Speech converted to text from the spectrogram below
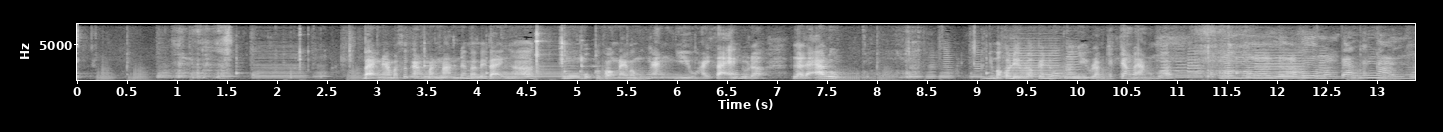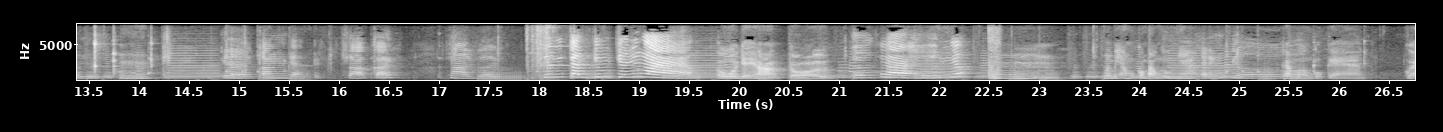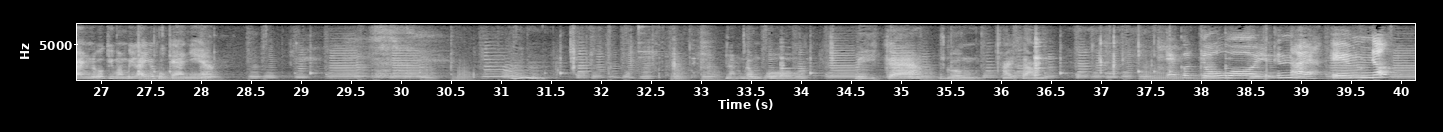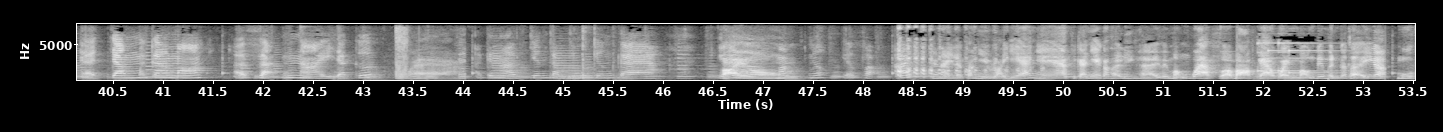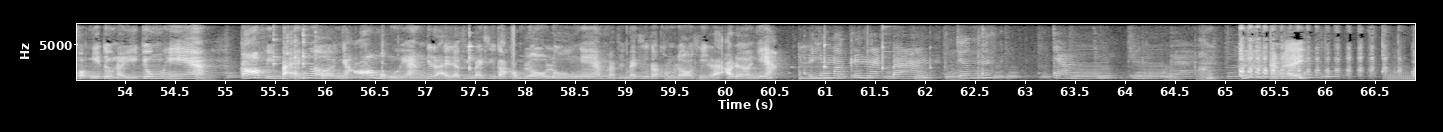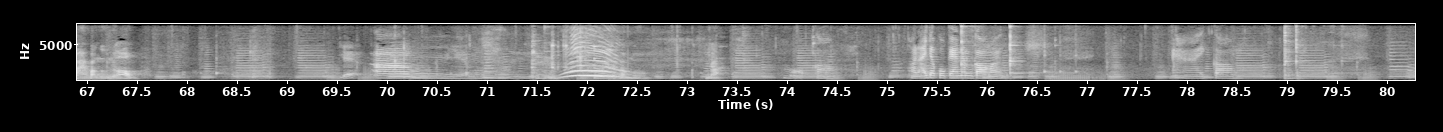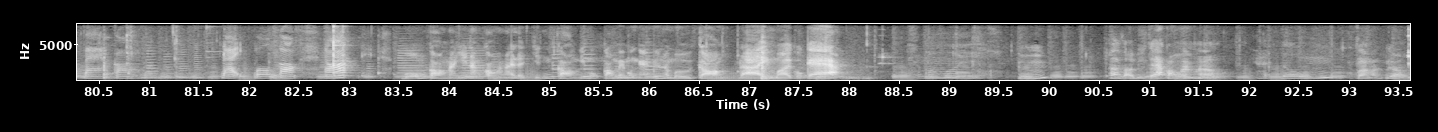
Bạn nào mà sức ăn mạnh mạnh đó mà mấy bạn hả mua một cái phần này mà muốn ăn nhiều hải sản rồi đó là đã luôn. Nhưng mà có điều là cái nước nó nhiều lắm chắc chắn là ăn không hết. Mama ơi dạ bây giờ mình bán cái này rồi Ừ. Trời con sao cái này rồi 999 ngàn Ủa vậy hả? Trời ơi. Này hiếm nhất Ừm. Mami ăn một con bào ngư nha. Đáng chờ Cảm ơn Coca. Cô ăn nữa kêu mami lấy cho Coca nha. Ừm. Nấm đông cô, vi cá, gân, hải sâm. Dạ cô chú ơi Cái này hiếm nhất Cả trăm mấy cái món Ở sẵn này đã cướp Wow. Cái này 999 k Phải không? Cái này là có nhiều loại giá nha. Thì cả nhà có thể liên hệ với Mẫn qua phở bò cao hoàng Mẫn Để mình có thể à, mua Phật nhĩ tường này đi chung ha Có phiên bản ờ, nhỏ một người ăn Với lại là phiên bản siêu to khổng lồ luôn nha. Mà phiên bản siêu to khổng lồ thì là order nha. Nhưng mà cái này bán 999 k Ăn đi. Có ăn bào ngư nữa không? Dạ um, Dạ mama Ừ, ăn cái coca năm con rồi. Hai con. Ba con. Đây bốn con. Đó. Bốn con này với năm con hồi nãy là 9 con Với một con. Mẹ Mẫn ăn nữa là 10 con. Đây mời Coca ơi ừ. Đó vợ đi cá con ăn hả? đúng. Con ở chưa?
